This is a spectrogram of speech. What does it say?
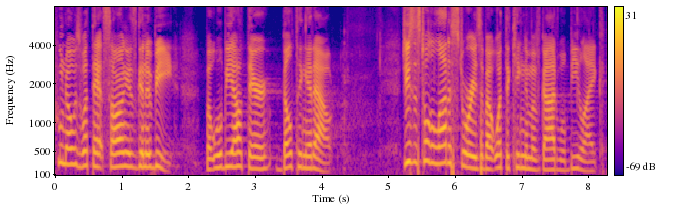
Who knows what that song is going to be? But we'll be out there belting it out. Jesus told a lot of stories about what the kingdom of God will be like.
